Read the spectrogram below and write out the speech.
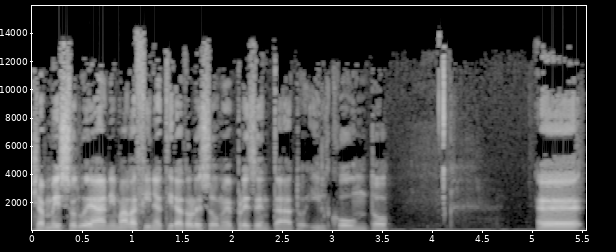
ci ha messo due anni, ma alla fine ha tirato le somme e presentato il conto. Eh,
